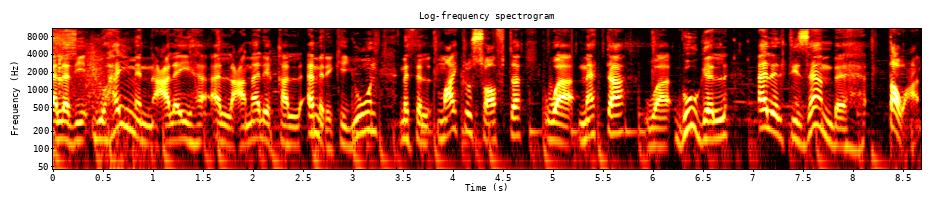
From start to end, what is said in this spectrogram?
الذي يهيمن عليه العمالقة الأمريكيون مثل مايكروسوفت وميتا وجوجل الالتزام به طوعا.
